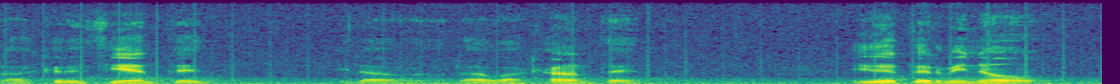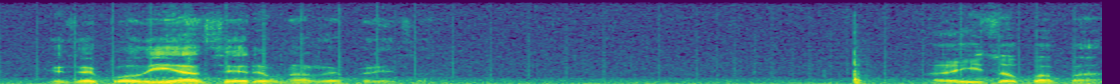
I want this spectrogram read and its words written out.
las crecientes y las bajantes y determinó que se podía hacer una represa. La hizo papá.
